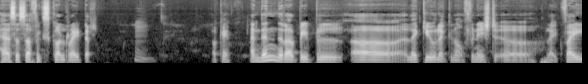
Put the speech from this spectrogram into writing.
has a suffix call writer okay and then there are people like you like know finished like five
